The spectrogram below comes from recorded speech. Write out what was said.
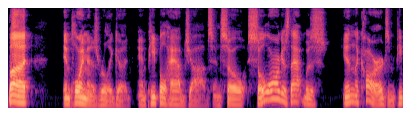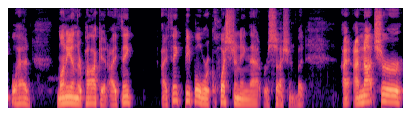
but employment is really good and people have jobs. And so, so long as that was in the cards and people had money in their pocket, I think, I think people were questioning that recession. But I, I'm not sure,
